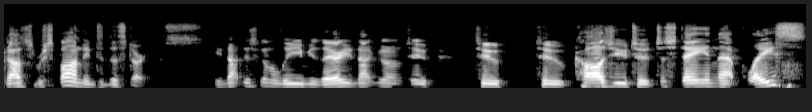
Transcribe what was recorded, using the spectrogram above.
God's responding to this darkness. He's not just going to leave you there. He's not going to to to cause you to, to stay in that place.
